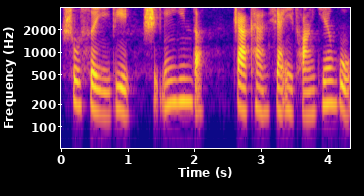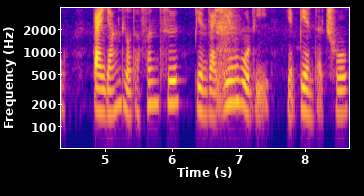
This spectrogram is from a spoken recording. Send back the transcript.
树色一粒是阴阴的，乍看像一团烟雾，但杨柳的风姿便在烟雾里也辨得出。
